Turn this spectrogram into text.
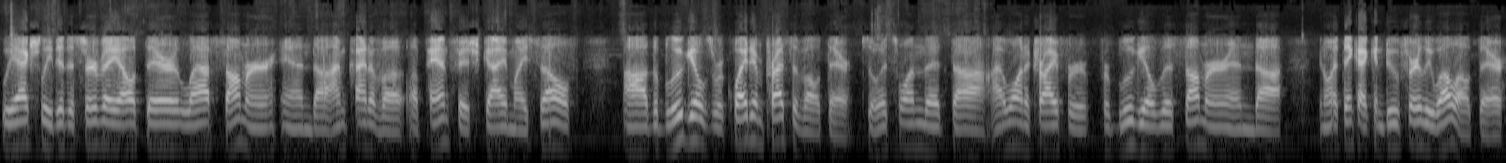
we actually did a survey out there last summer, and uh, I'm kind of a, a panfish guy myself. Uh, the bluegills were quite impressive out there, so it's one that uh, I want to try for for bluegill this summer, and uh, you know I think I can do fairly well out there.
